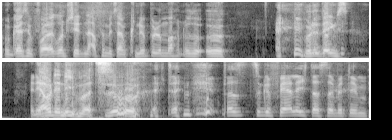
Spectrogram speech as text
Und ganz im Vordergrund steht ein Affe mit seinem Knüppel und macht nur so, äh. Wo du denkst, der haut dir nicht mal zu. Das ist zu gefährlich, dass er mit dem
